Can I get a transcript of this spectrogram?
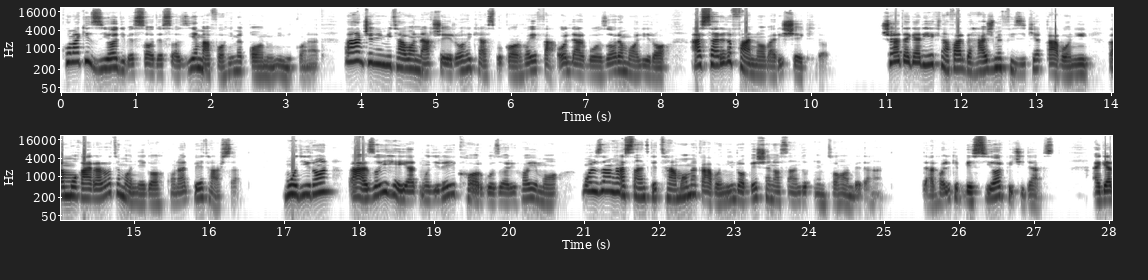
کمک زیادی به ساده سازی مفاهیم قانونی می کند و همچنین می توان نقشه راه کسب و کارهای فعال در بازار مالی را از طریق فناوری شکل داد. شاید اگر یک نفر به حجم فیزیکی قوانین و مقررات ما نگاه کند بترسد. مدیران و اعضای هیئت مدیره کارگزاری های ما ملزم هستند که تمام قوانین را بشناسند و امتحان بدهند. در حالی که بسیار پیچیده است. اگر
